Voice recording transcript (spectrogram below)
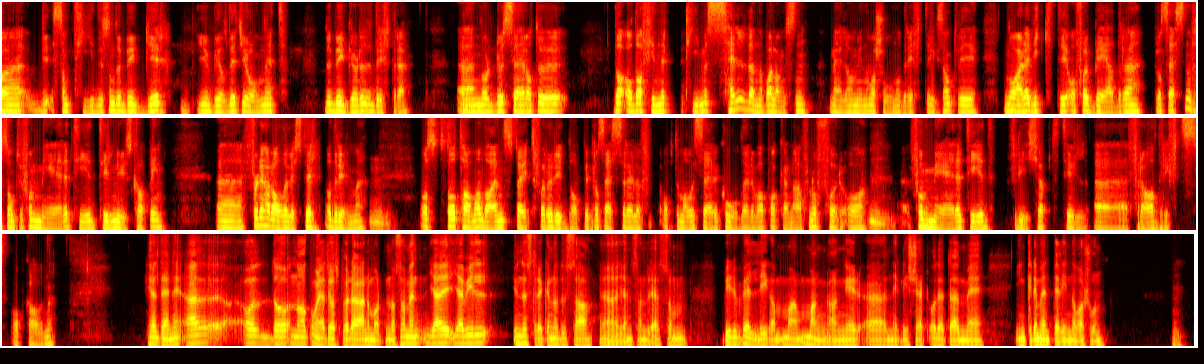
samtidig som du bygger, you build it, you own it. Du bygger det, du drifter det. Ja. Når du ser at du da, Og da finner teamet selv denne balansen mellom innovasjon og drift. Vi, nå er det viktig å forbedre prosessen, sånn at vi får mer tid til nyskaping. Eh, for det har alle lyst til å drive med. Mm. Og så tar man da en støyt for å rydde opp i prosesser eller optimalisere kode eller hva pokkeren er for noe, for å mm. få mer tid frikjøpt til, eh, fra driftsoppgavene. Helt enig. Uh, og da, nå kommer jeg til å spørre Arne Morten også, men jeg, jeg vil understreke noe du sa, uh, Jens André, som blir veldig mange ganger uh, neglisjert. Og dette med inkrementell innovasjon.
